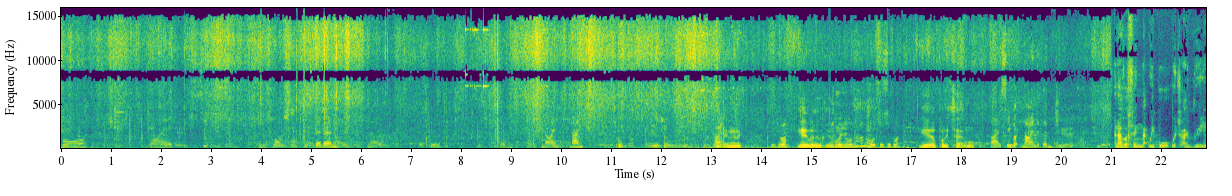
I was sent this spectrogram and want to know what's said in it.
four, five, six, eight, seven, eight, seven, nine. Nine? Oh. Yeah, a minute. Did you want Yeah, I was in. want all of them or did you want? Yeah, I'll probably take them all. Alright, so you got nine of them. Yeah. Another thing that we bought, which I really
